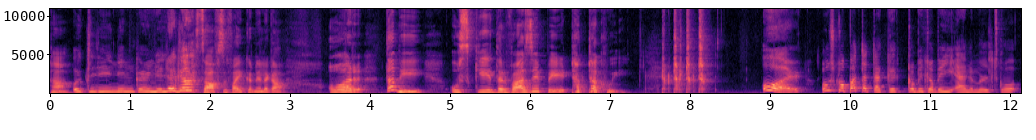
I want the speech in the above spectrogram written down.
हाँ। और क्लीनिंग करने लगा। साफ़ सफ़ाई करने लगा। और तभी उसके दरवाजे पे ठक ठक हुई। और उसको पता था कि कभी कभी एनिमल्स को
